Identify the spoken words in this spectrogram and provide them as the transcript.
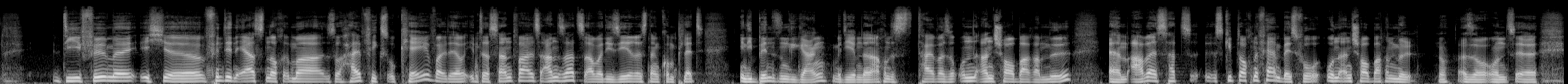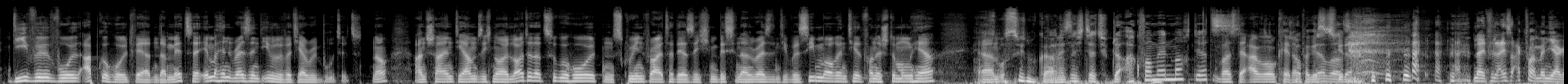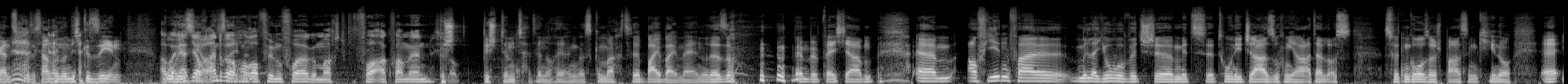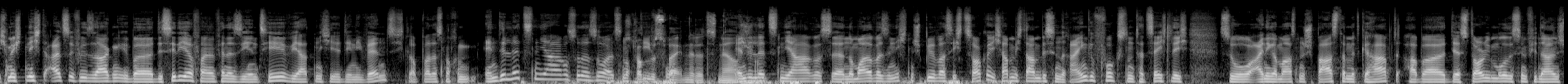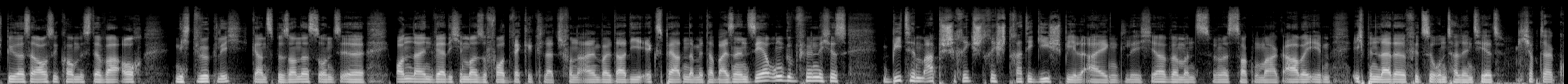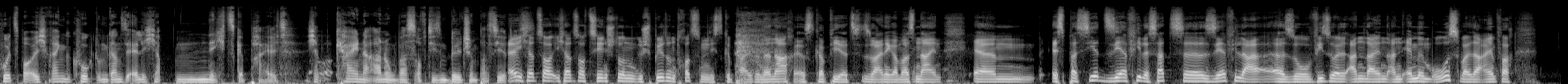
die Filme, ich äh, finde den ersten noch immer so halbwegs okay, weil der interessant war als Ansatz, aber die Serie ist dann komplett in die Binsen gegangen mit jedem danach und es ist teilweise unanschaubarer Müll. Ähm, aber es hat, es gibt auch eine Fanbase für unanschaubaren Müll. Ne? Also und äh, die will wohl abgeholt werden damit. Äh, immerhin Resident Evil wird ja rebootet. Ne? Anscheinend, die haben sich neue Leute dazu geholt, ein Screenwriter, der sich ein bisschen an Resident Evil 7 orientiert von der Stimmung her. Das Ähm, wusste ich noch gar War das nicht. nicht der Typ, der Aquaman macht jetzt? was der Argo, okay, dann glaub, vergiss es der wieder. Nein, vielleicht ist Aquaman ja ganz gut, das haben wir noch nicht gesehen. Aber er hat ja auch andere. Horrorfilme vorher gemacht, vor Aquaman. Ich Best glaub. Bestimmt hat er noch irgendwas gemacht. Äh, Bye Bye Man oder so, wenn wir Pech haben. Ähm, auf jeden Fall Mila Jovovich äh, mit äh, Tony Jaa suchen ja Atalos. Es wird ein großer Spaß im Kino. Äh, ich möchte nicht allzu viel sagen über Dissidia, Final Fantasy NT. Wir hatten hier den Event. Ich glaube, war das noch im Ende letzten Jahres oder so, als noch Ich glaube, das war Ende letzten Jahres. Ende schon. letzten Jahres. Normalerweise nicht ein Spiel, was ich zocke. Ich habe mich da ein bisschen reingefuchst und tatsächlich so einigermaßen Spaß damit gehabt. Aber der Story-Modus im finalen Spiel, das herausgekommen ist, der war auch nicht wirklich ganz besonders. Und äh, online werde ich immer sofort weggeklatscht von allem, weil da die Experten damit dabei sind. Ein sehr ungewöhnliches Beat'em-up-Strategiespiel eigentlich, ja, wenn man es wenn man's zocken mag. Aber eben, ich bin leider dafür zu untalentiert. Ich habe da kurz bei euch reingeguckt und ganz ehrlich, ich habe nichts gepeilt. Ich habe keine Ahnung, was auf diesem Bildschirm passiert ist. ich hatte es auch, ich auch zehn Stunden gespielt und trotzdem nichts gepeilt und danach erst kapiert, so einigermaßen. Nein, ähm, es passiert sehr viel. Es hat äh, sehr viele also visuelle Anleihen an MMOs, weil da einfach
